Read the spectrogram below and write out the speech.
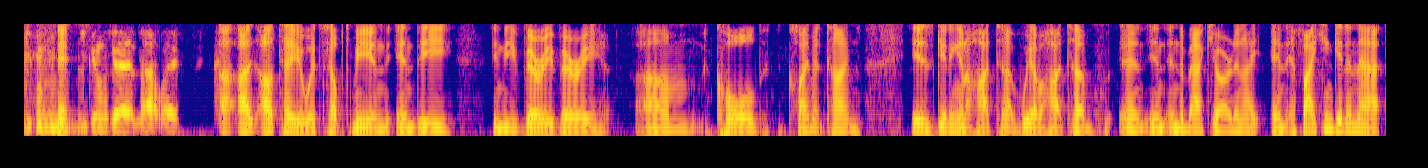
You can you can look at it that way. I, I'll tell you what's helped me in in the in the very very um, cold climate times is getting in a hot tub. We have a hot tub in, in, in the backyard, and I and if I can get in that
